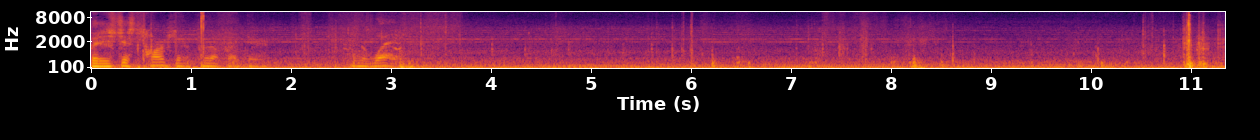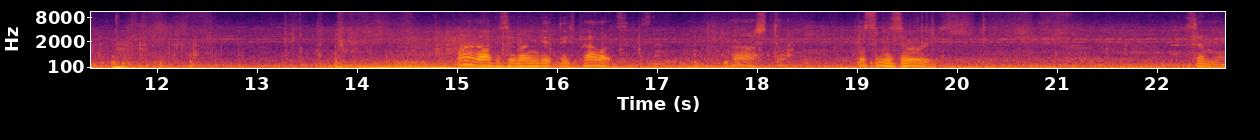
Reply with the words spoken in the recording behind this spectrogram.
But it's just tarps that are put up right there. In the way. I don't know. I can see if I can get these pallets. Oh, still. What's the Missouri? Symbol.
